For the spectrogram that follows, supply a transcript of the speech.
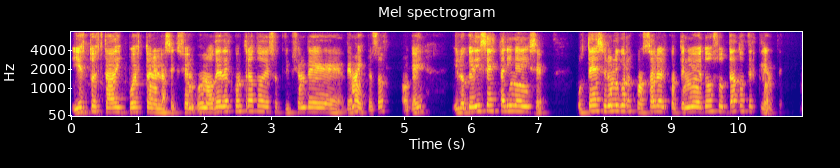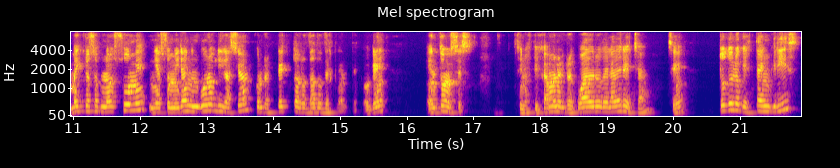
Y esto está dispuesto en la sección 1D del contrato de suscripción de, Microsoft, ¿ok? Y lo que dice esta línea dice, usted es el único responsable del contenido de todos sus datos del cliente. Microsoft no asume ni asumirá ninguna obligación con respecto a los datos del cliente, ¿ok? Entonces, si nos fijamos en el recuadro de la derecha, ¿sí? Todo lo que está en gris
